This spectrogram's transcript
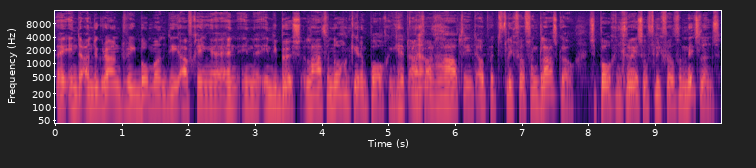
Eh, in de underground drie bommen die afgingen en in, in die bus. Later nog een keer een poging. Je hebt aanvallen ja. gehad in, op het vliegveld van Glasgow. Het is een poging geweest op het vliegveld van Midlands.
